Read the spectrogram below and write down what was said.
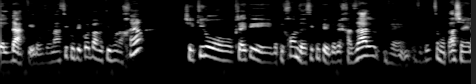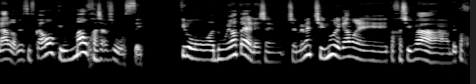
ילדה כאילו זה מעסיק אותי כל פעם מכיוון אחר של כאילו כשהייתי בתיכון זה העסיק אותי לגבי חז"ל וזה בעצם אותה שאלה על רבי יוסף קארו כאילו מה הוא חשב שהוא עושה כאילו הדמויות האלה שהם, שהם באמת שינו לגמרי את החשיבה בתוך,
